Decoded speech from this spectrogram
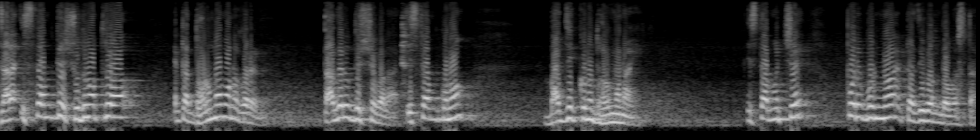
যারা ইসলামকে শুধুমাত্র একটা ধর্ম মনে করেন, তাদের উদ্দেশ্যে বলা, ইসলাম কোনো বাহ্যিক কোনো ধর্ম নয়। ইসলাম হচ্ছে পরিপূর্ণ একটা জীবন ব্যবস্থা।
